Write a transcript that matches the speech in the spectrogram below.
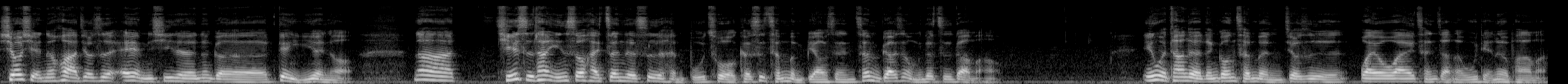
休闲的话就是 AMC 的那个电影院哦，那。其实它营收还真的是很不错，可是成本飙升，成本飙升我们都知道嘛哈，因为它的人工成本就是 Y O Y 成长了五点二趴嘛，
